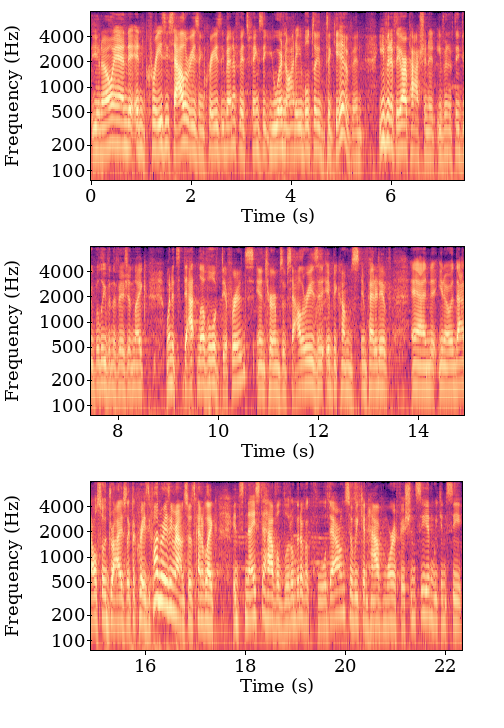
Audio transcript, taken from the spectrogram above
you know and and crazy salaries and crazy benefits things that you are not able to, to give. And even if they are passionate even if they do believe in the vision like when it's that level of difference in terms of salaries it, it becomes impetitive and you know and that also drives like the crazy fundraising round. So it's kind of like it's nice to have a little bit of a cool down so we can have more efficiency and we can see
